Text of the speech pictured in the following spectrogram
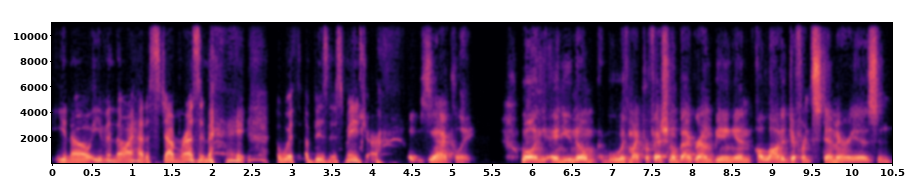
you know, even though I had a STEM resume with a business major. Exactly. Well, and, and you know, with my professional background being in a lot of different STEM areas and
